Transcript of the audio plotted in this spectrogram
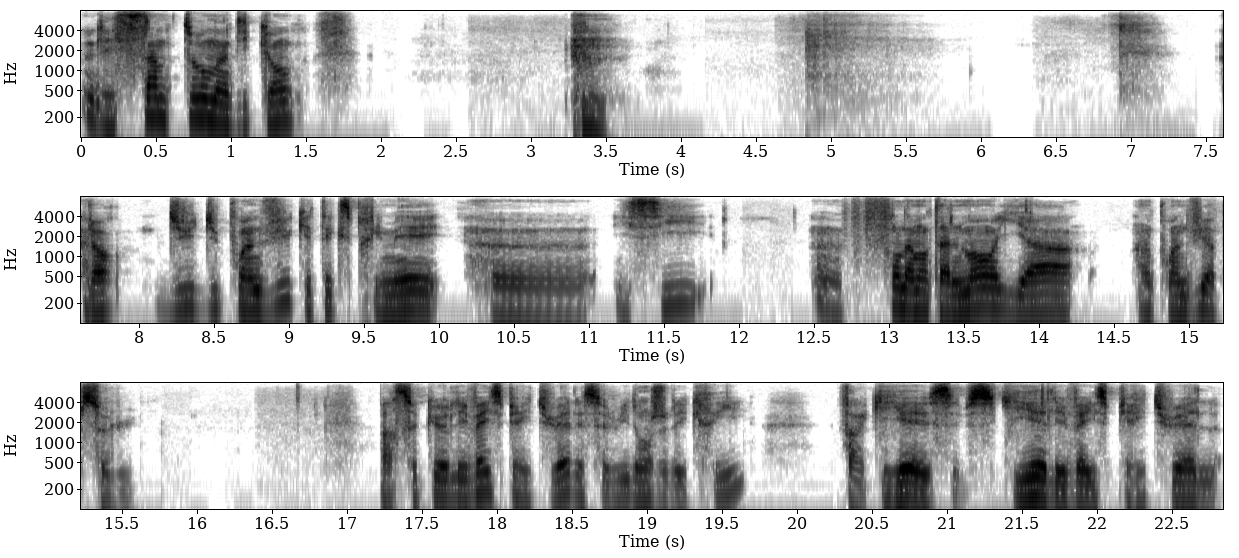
les symptômes indiquant Alors, du, point de vue qui est exprimé euh, ici, euh, fondamentalement, il y a un point de vue absolu. Parce que l'éveil spirituel est celui dont je l'écris, enfin, qui est, ce qui est l'éveil spirituel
